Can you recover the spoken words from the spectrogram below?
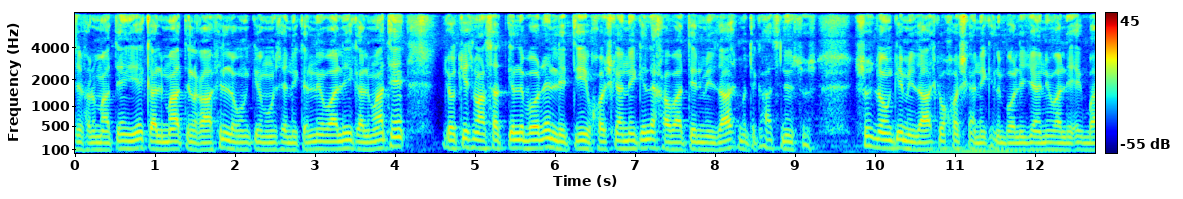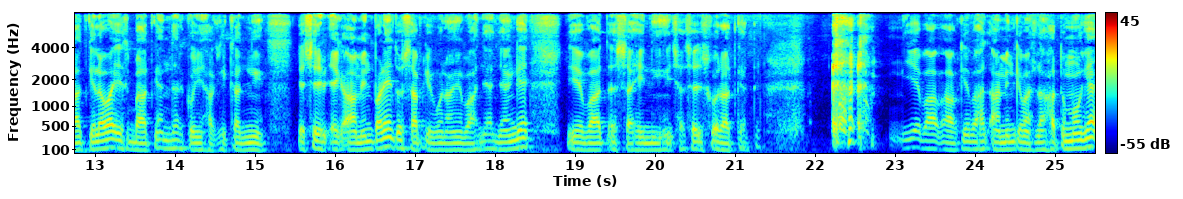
سے فرماتے ہیں یہ کلمات الغافل لوگوں کے منہ سے نکلنے والی کلمات ہیں۔ جو کس مقصد کے لیے بول رہے ہیں لیتی خوش کرنے کے لیے خواتین مزاج متقاصر سس سس لوگوں کے مزاج کو خوش کرنے کے لیے بولی جانے والی ایک بات کے علاوہ اس بات کے اندر کوئی حقیقت نہیں کہ صرف ایک آمین پڑھیں تو سب کے گناہ باہ جا جائیں گے۔ یہ بات صحیح نہیں ہے اچھا اس کو رد کرتے یہ بات آپ کے بعد آمین کا مسئلہ ختم ہو گیا۔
